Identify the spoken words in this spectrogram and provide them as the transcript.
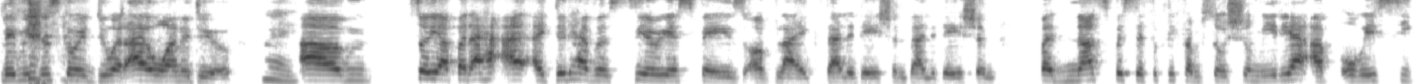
Let me just go and do what I want to do. Right. Um, so yeah, but I, I, did have a serious phase of like validation, validation, but not specifically from social media. I've always seek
